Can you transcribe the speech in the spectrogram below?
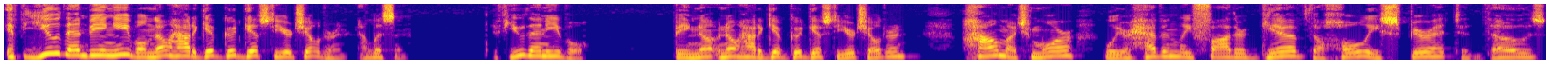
If you then, being evil, know how to give good gifts to your children, now listen, if you then, evil, being know, know how to give good gifts to your children, how much more will your heavenly Father give the Holy Spirit to those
